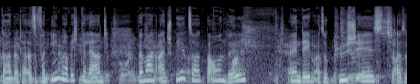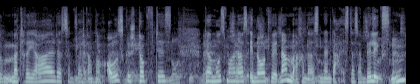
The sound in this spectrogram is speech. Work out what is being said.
gehandelt hat. Also von ihm habe ich gelernt, wenn man ein Spielzeug bauen will, in dem also Plüsch ist, also Material, das dann vielleicht auch noch ausgestopft ist. Da muss man das in Nordvietnam machen lassen, denn da ist das am billigsten.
